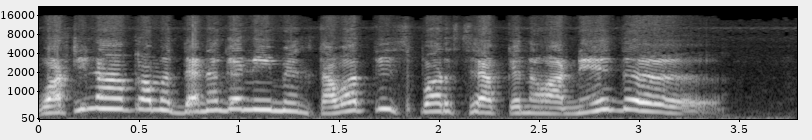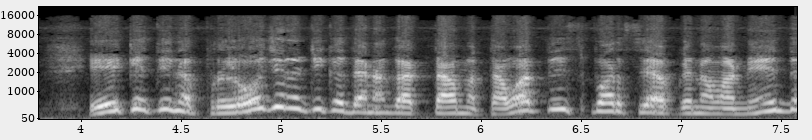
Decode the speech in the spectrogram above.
වටිනාකම දැන ගැනීමෙන් තවත් ස්පර්ශයක් එනවා නේද ඒකේ තියෙන ප්‍රයෝජන ටික දැනගත්තාම තවත් ස්පර්ශයක් වෙනවා නේද?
